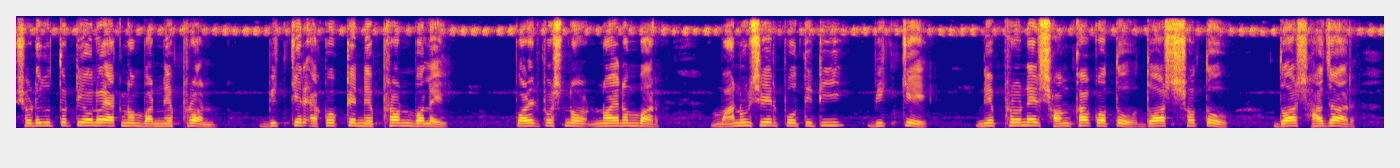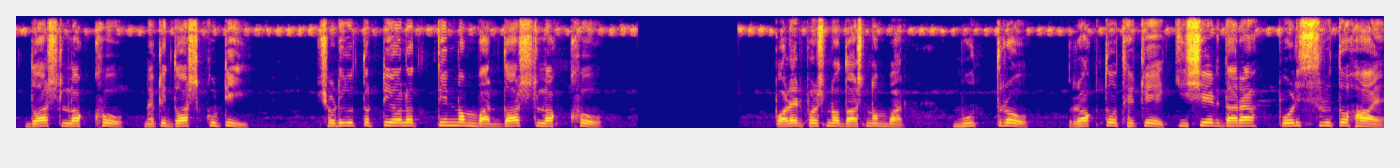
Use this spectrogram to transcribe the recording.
সঠিক উত্তরটি হলো এক নম্বর, নেফ্রন। বৃক্ষের একককে নেফ্রন বলে। পরের প্রশ্ন, নয় নম্বর, মানুষের প্রতিটি বৃক্কে নেফ্রনের সংখ্যা কত? দশ শত, দশ হাজার, দশ লক্ষ নাকি দশ কোটি? সঠিক উত্তরটি হলো তিন নম্বর, দশ লক্ষ। পরের প্রশ্ন, দশ নম্বর, মূত্র রক্ত থেকে কিসের দ্বারা পরিশ্রুত হয়?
